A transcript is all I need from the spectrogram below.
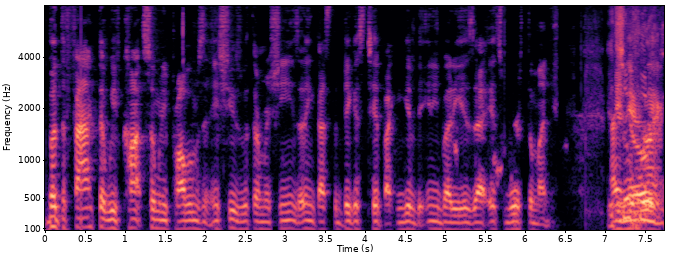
But the fact that we've caught so many problems and issues with our machines, I think that's the biggest tip I can give to anybody is that it's worth the money. It's I so know. funny.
